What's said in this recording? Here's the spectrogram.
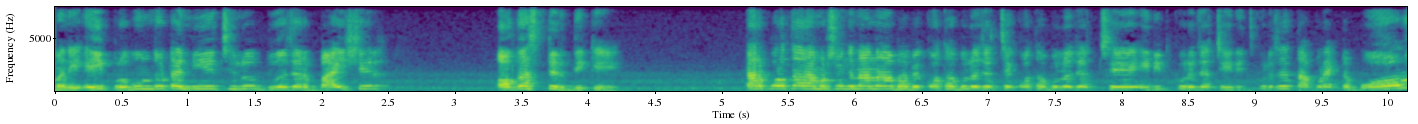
মানে এই প্রবন্ধটা নিয়েছিল দু হাজার বাইশের অগাস্টের দিকে। তারপর তার আমার সঙ্গে নানাভাবে কথা বলে যাচ্ছে, কথা বলে যাচ্ছে এডিট করে যাচ্ছে এডিট করে যাচ্ছে। তারপর একটা বড়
